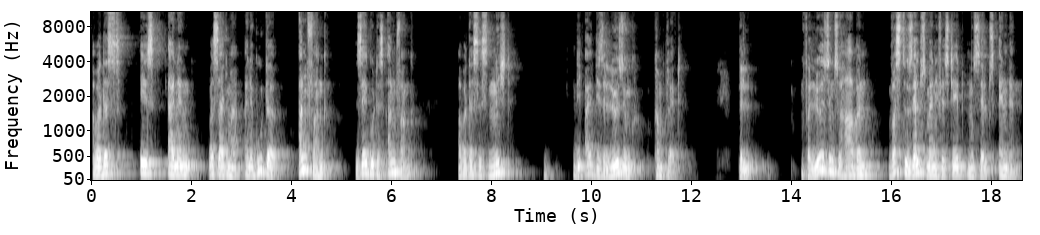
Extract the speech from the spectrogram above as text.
Aber das ist einen, was sag mal, ein guter Anfang, sehr gutes Anfang, aber das ist nicht die, diese Lösung komplett. Die Verlösung zu haben, was du selbst manifestiert, muss selbst ändern.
